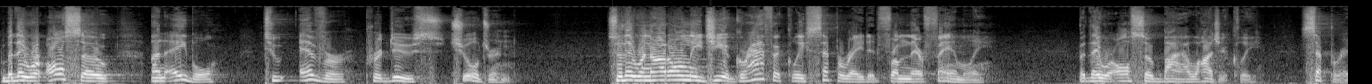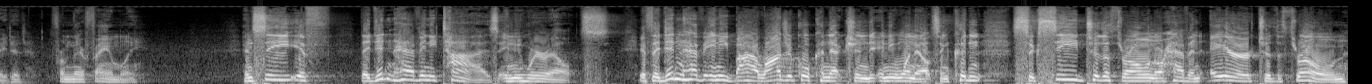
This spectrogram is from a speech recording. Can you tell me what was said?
But they were also unable to ever produce children. So they were not only geographically separated from their family, but they were also biologically separated from their family. And see, if they didn't have any ties anywhere else, if they didn't have any biological connection to anyone else and couldn't succeed to the throne or have an heir to the throne,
